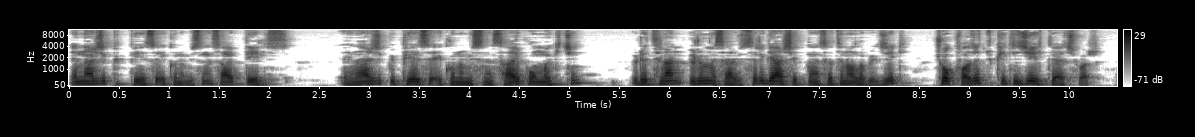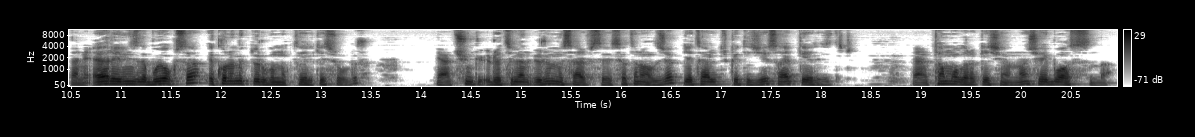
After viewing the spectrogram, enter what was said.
Enerjik bir piyasa ekonomisine sahip değiliz. Enerjik bir piyasa ekonomisine sahip olmak için üretilen ürün ve servisleri gerçekten satın alabilecek çok fazla tüketiciye ihtiyaç var. Yani eğer elinizde bu yoksa ekonomik durgunluk tehlikesi olur. Yani çünkü üretilen ürün ve servisleri satın alacak yeterli tüketiciye sahip değilizdir. Yani tam olarak yaşanılan şey bu aslında.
